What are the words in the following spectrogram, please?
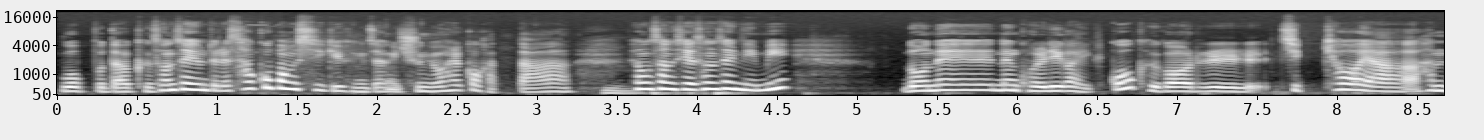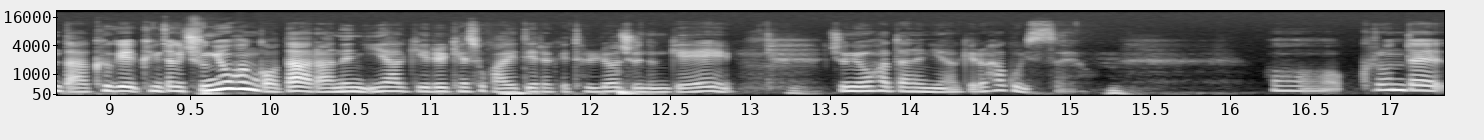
무엇보다 그 선생님들의 사고 방식이 굉장히 중요할 것 같다. 음. 평상시에 선생님이 너네는 권리가 있고 그거를 지켜야 한다. 그게 굉장히 중요한 거다라는 이야기를 계속 아이들에게 들려주는 게 중요하다는 이야기를 하고 있어요. 음. 어, 그런데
